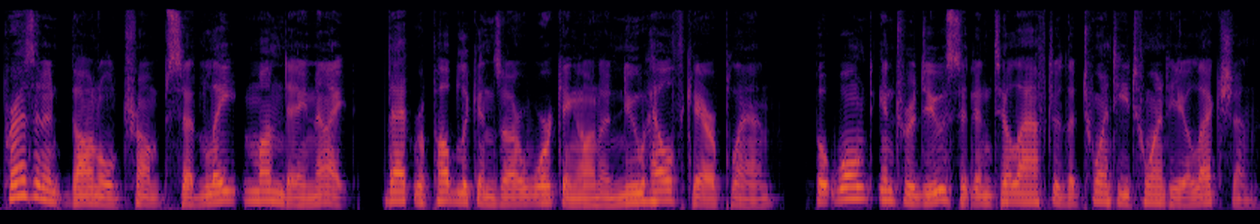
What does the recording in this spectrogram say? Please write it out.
President Donald Trump said late Monday night that Republicans are working on a new healthcare plan but won't introduce it until after the 2020 election.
